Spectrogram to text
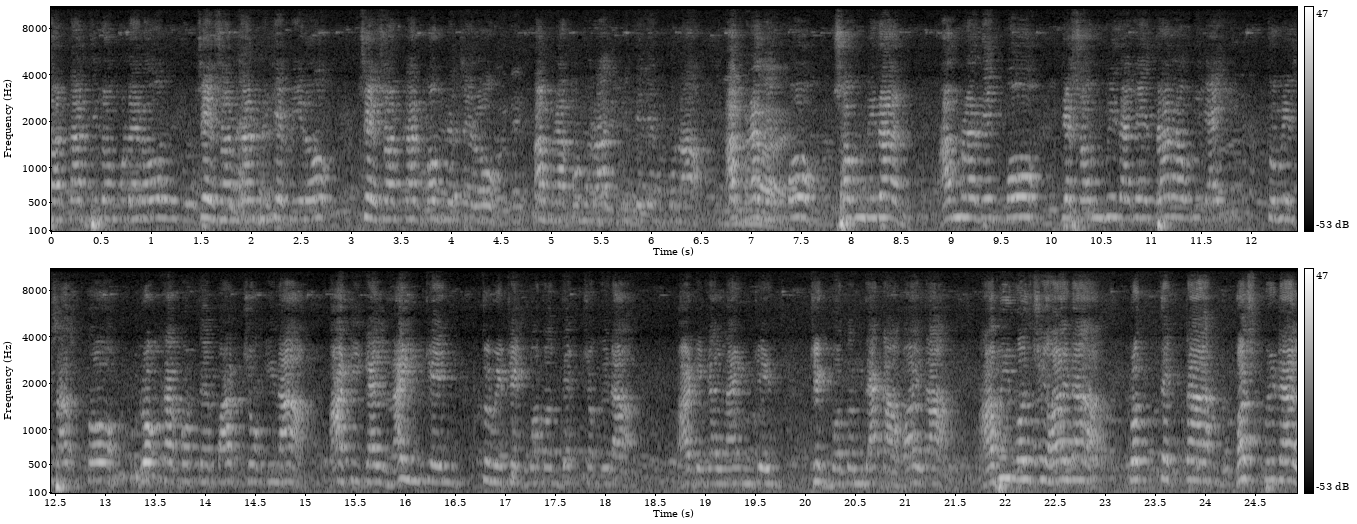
সরকার তৃণমূলের হোক, সে সরকার বিজেপির হোক সে সরকার কংগ্রেসের হোক আমরা কোনো রাজনীতি দেখব না। আমরা দেখব সংবিধান। আমরা দেখব যে সংবিধানের ধারা অনুযায়ী তুমি স্বাস্থ্য রক্ষা করতে পারছ কিনা আর্টিকেল নাইনটিন তুমি ঠিক মতন দেখছ কিনা। আর্টিকেল নাইনটিন ঠিক মতন দেখা হয় না। আমি বলছি হয় না প্রত্যেকটা হসপিটাল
